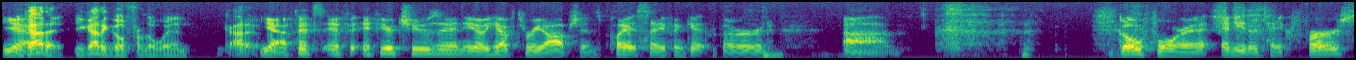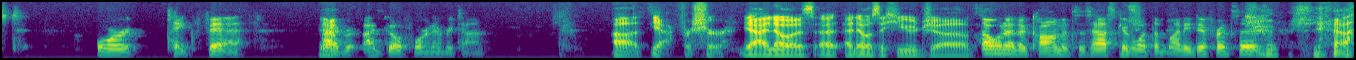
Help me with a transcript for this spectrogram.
yeah, you got it. You got to go for the win. Got it. Yeah, if it's if if you're choosing, you know, you have three options: play it safe and get third, um, go for it, and either take first or take fifth I'd, I'd, go for it every time. Uh, yeah, for sure. Yeah, I know. It's I know it's a huge. Uh... Someone in the comments is asking what the money difference is. yeah,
